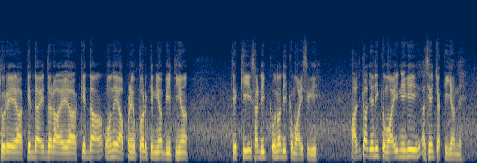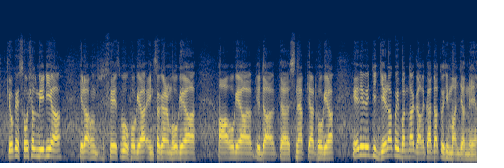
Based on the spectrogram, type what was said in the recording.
ਤੁਰੇ ਆ, ਕਿੱਦਾਂ ਇੱਧਰ ਆਏ ਆ, ਕਿੱਦਾਂ ਉਹਨੇ ਆਪਣੇ ਉੱਪਰ ਕਿੰਨੀਆਂ ਬੀਤੀਆਂ ਤੇ ਕੀ ਸਾਡੀ, ਉਹਨਾਂ ਦੀ ਕਮਾਈ ਸੀਗੀ। ਅੱਜ ਕੱਲ ਜਿਹੜੀ ਕਮਾਈ ਨਹੀਂਗੀ ਅਸੀਂ ਚੱਕੀ ਜਾਂਦੇ। ਕਿਉਂਕਿ ਸੋਸ਼ਲ ਮੀਡੀਆ ਜਿਹੜਾ ਹੁਣ ਫੇਸਬੁੱਕ ਹੋ ਗਿਆ ਇੰਸਟਾਗ੍ਰam ਹੋ ਗਿਆ, ਆ ਹੋ ਗਿਆ, ਜਿੱਦਾਂ ਸਨੈਪਚੈਟ ਹੋ ਗਿਆ, ਇਹਦੇ ਵਿੱਚ ਜਿਹੜਾ ਕੋਈ ਬੰਦਾ ਗੱਲ ਕਰਦਾ, ਤੁਸੀਂ ਮੰਨ ਜਾਂਦੇ ਆ।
